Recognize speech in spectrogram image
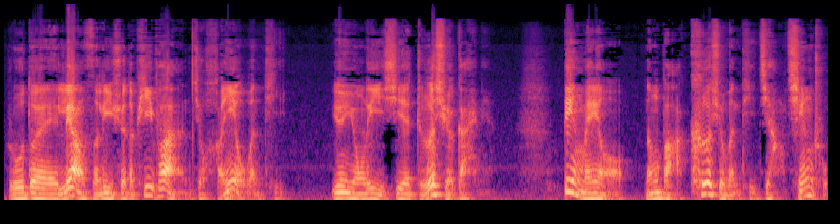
如对量子力学的批判就很有问题，运用了一些哲学概念，并没有能把科学问题讲清楚。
